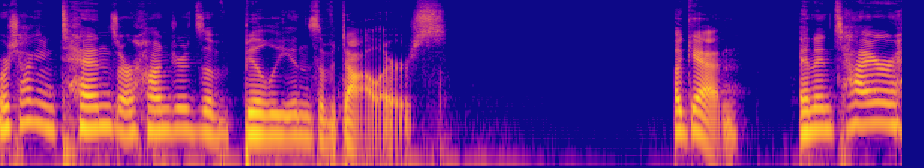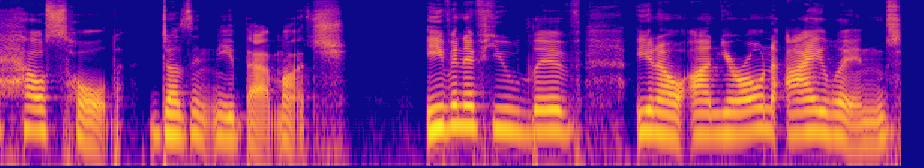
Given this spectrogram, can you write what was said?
we're talking tens or hundreds of billions of dollars. Again, an entire household doesn't need that much. Even if you live, you know, on your own island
